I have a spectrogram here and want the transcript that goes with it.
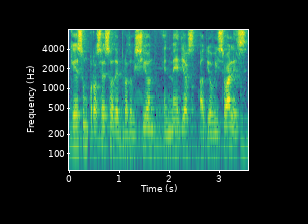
que es un proceso de producción en medios audiovisuales,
